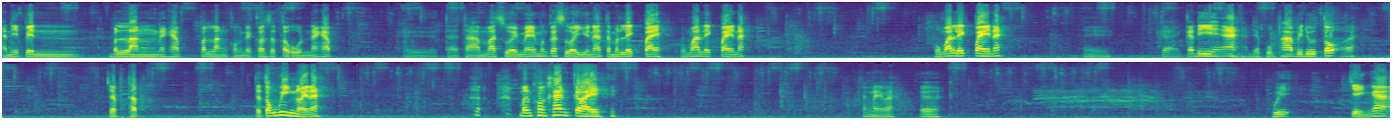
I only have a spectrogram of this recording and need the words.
อันนี้เป็นบัลลังก์นะครับ บัลลังก์ของ Dragon Stone นะครับ เออแต่ถามว่าสวยไหมมันก็สวยอยู่นะ แต่มันเล็กไป ผมว่าเล็กไปนะ ผมว่าเล็กไปนะเออก็ก็ดีอะเดี๋ยวผมพาไปดูโต๊ะนะแต่ถ้าแต่ต้องวิ่งหน่อยนะ มันค่อนข้างไกลทางไหนวะเออหุยเจ๋งอะ่ะ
